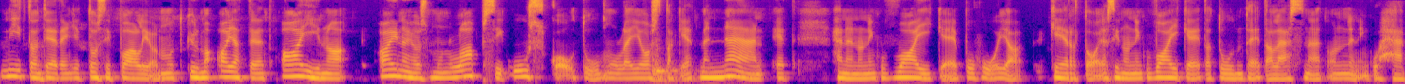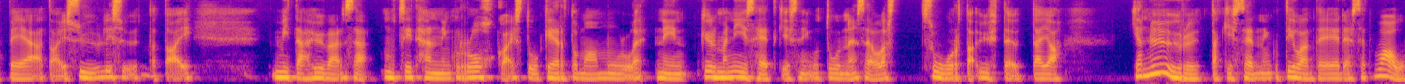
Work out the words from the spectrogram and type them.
niitä on tietenkin tosi paljon, mutta kyllä mä ajattelen, että aina, aina jos mun lapsi uskoutuu mulle jostakin, että mä näen, että hänen on niin kuin vaikea puhua ja kertoa ja siinä on niin kuin vaikeita tunteita läsnä, että on ne niin kuin häpeää tai syyllisyyttä tai mitä hyvänsä, mutta sitten hän niin kuin rohkaistuu kertomaan mulle, niin kyllä mä niissä hetkissä niin kuin tunnen sellaista suurta yhteyttä ja, ja nöyryyttäkin sen niin kuin tilanteen edessä, että vau,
